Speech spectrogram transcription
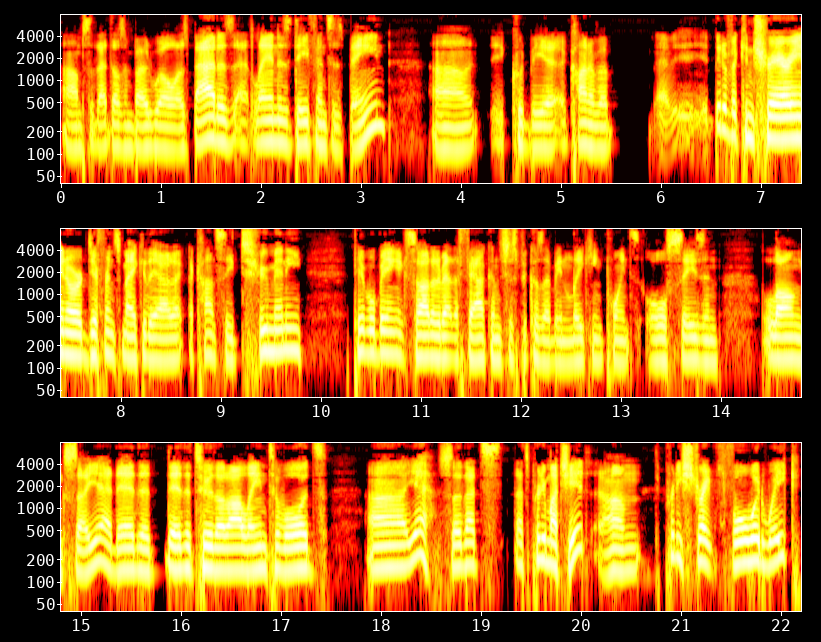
Um, so that doesn't bode well. As bad as Atlanta's defense has been, uh, it could be a, a kind of a, a, bit of a contrarian or a difference maker there. I, I can't see too many people being excited about the Falcons just because they've been leaking points all season long. So yeah, they're the they're the two that I lean towards. Uh, yeah, so that's that's pretty much it. Um, pretty straightforward week.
